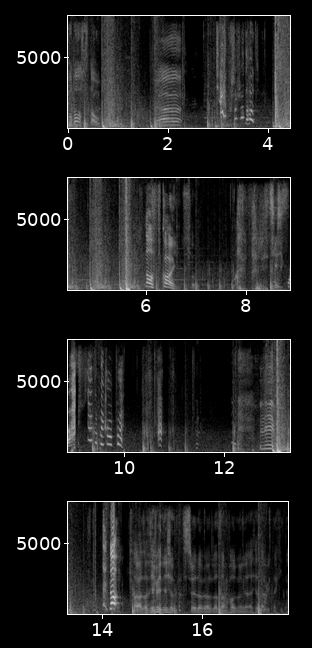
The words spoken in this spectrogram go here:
Co dostał? Nie! Nie, muszę przeładować! No w końcu! Przecież... Nie, to PKP! Lip! No! Dobra, za 93, dobra, wracam honor, nie da się zabić na hita.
